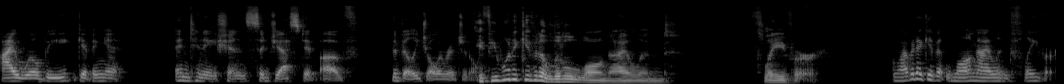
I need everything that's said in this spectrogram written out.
I will be giving it intonations suggestive of the Billy Joel original. If you want to give it a little Long Island flavor, Why would I give it Long Island flavor?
